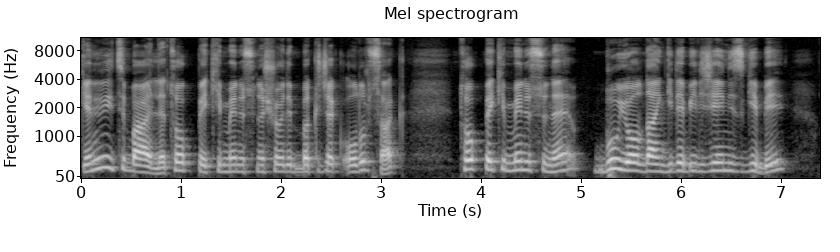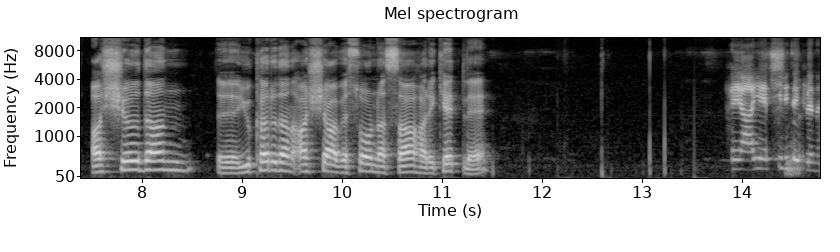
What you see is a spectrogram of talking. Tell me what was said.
Genel itibariyle TalkBack'in menüsüne şöyle bir bakacak olursak TalkBack'in menüsüne bu yoldan gidebileceğiniz gibi aşağıdan e, yukarıdan aşağı ve sonra sağ hareketle HA'ya kilit ekranı.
